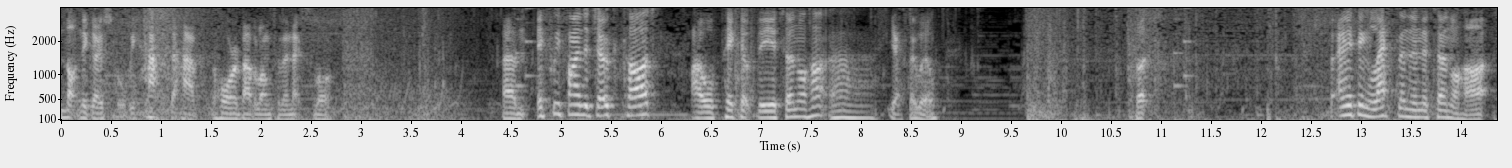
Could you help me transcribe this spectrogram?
not negotiable. We have to have Whore of Babylon for the next floor. Um, if we find a Joker card, I will pick up the Eternal Heart. Uh, yes, I will. But for anything less than an Eternal Heart,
